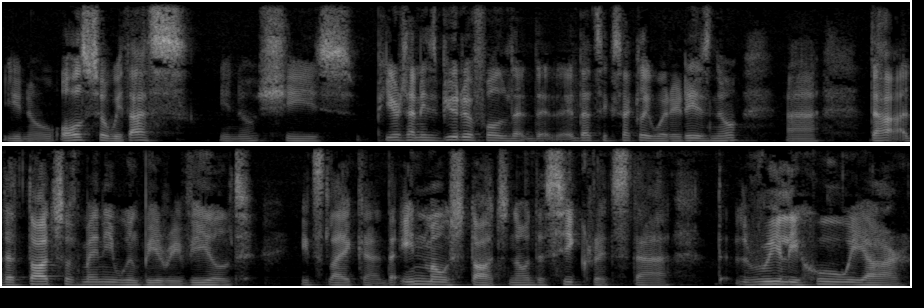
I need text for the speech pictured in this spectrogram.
you know, also with us, you know, she's pierced and it's beautiful. That, that that's exactly what it is. No, uh, the the thoughts of many will be revealed. It's like uh, the inmost thoughts, no, the secrets, the, the really who we are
